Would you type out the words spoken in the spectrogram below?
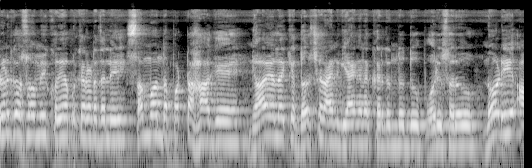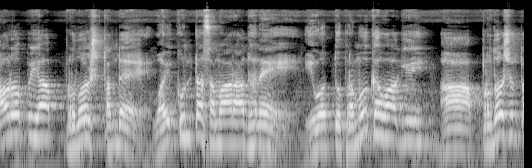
ರೇಣುಕಾಸ್ವಾಮಿ ಕೊಲೆಯ ಪ್ರಕರಣದಲ್ಲಿ ಸಂಬಂಧಪಟ್ಟ ಹಾಗೆ ನ್ಯಾಯಾಲಯಕ್ಕೆ ದರ್ಶನ್ ಆಯ್ನ್ ಗ್ಯಾಂಗ್ ಅನ್ನ ಕರೆತಂದದ್ದು ಪೊಲೀಸರು. ನೋಡಿ ಆರೋಪಿಯ ಪ್ರದೋಷ್ ತಂದೆ, ವೈಕುಂಠ ಸಮಾರಾಧನೆ. ಇವತ್ತು ಪ್ರಮುಖವಾಗಿ ಆ ಪ್ರದೋಷ್ ಅಂತ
